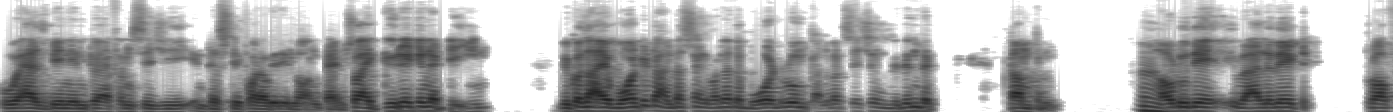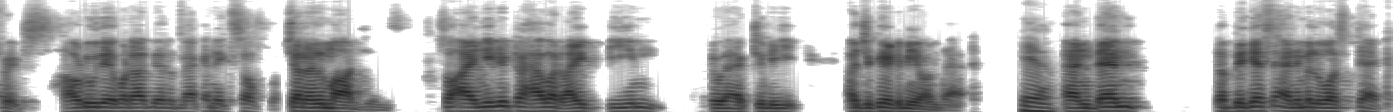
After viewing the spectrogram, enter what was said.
who has been into FMCG industry for a very long time. So I curated a team because I wanted to understand what are the boardroom conversations within the company. Hmm. How do they evaluate profits? How do they, what are their mechanics of channel margins? So I needed to have a right team to actually educate me on that. Yeah. And then the biggest animal was tech.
